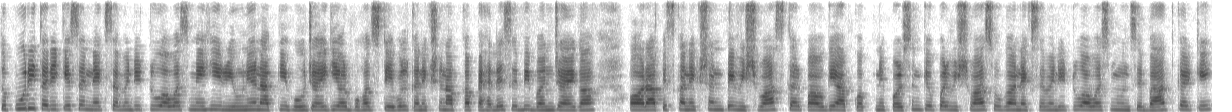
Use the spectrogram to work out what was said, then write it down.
तो पूरी तरीके से नेक्स्ट सेवेंटी टू आवर्स में ही रियूनियन आपकी हो जाएगी और बहुत स्टेबल कनेक्शन आपका पहले से भी बन जाएगा। और आप इस कनेक्शन पर विश्वास कर पाओगे, आपको अपने पर्सन के ऊपर विश्वास होगा नेक्स्ट सेवेंटी टू आवर्स में उनसे बात करके।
